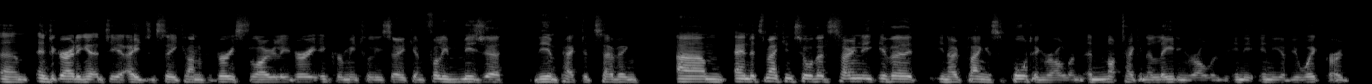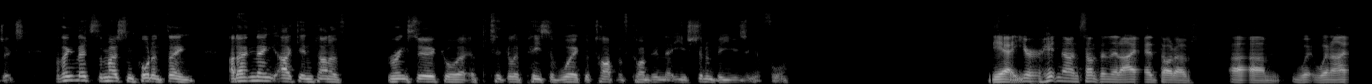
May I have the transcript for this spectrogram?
um, integrating it into your agency, kind of very slowly, very incrementally, so you can fully measure the impact it's having. Um, and it's making sure that it's only ever, you know, playing a supporting role and, and not taking a leading role in any, any of your work projects. I think that's the most important thing. I don't think I can kind of ring circle a particular piece of work or type of content that you shouldn't be using it for. Yeah, you're hitting on something that I had thought of um, when I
